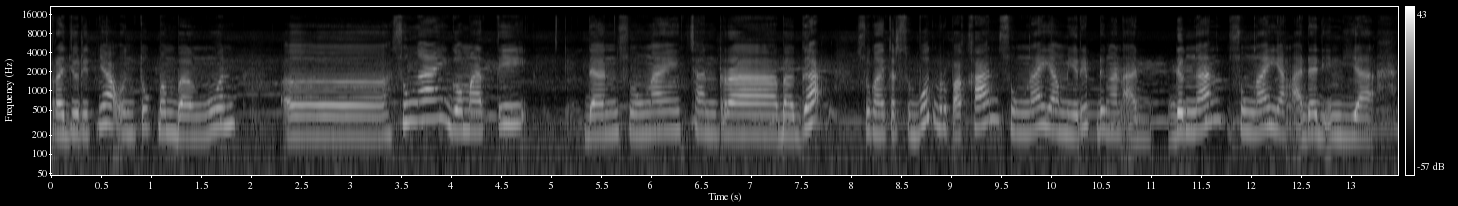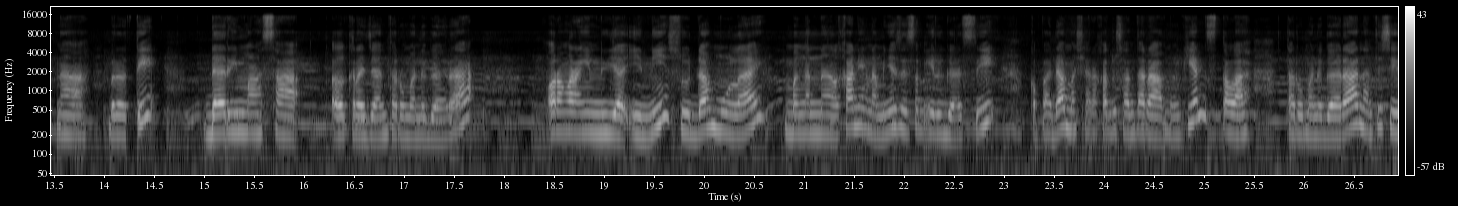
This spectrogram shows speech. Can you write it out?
prajuritnya untuk membangun uh, sungai Gomati dan sungai Chandrabaga. Sungai tersebut merupakan sungai yang mirip dengan dengan sungai yang ada di India. Nah, berarti dari masa uh, kerajaan Tarumanegara orang-orang India ini sudah mulai mengenalkan yang namanya sistem irigasi kepada masyarakat Nusantara. Mungkin setelah Tarumanegara nanti si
